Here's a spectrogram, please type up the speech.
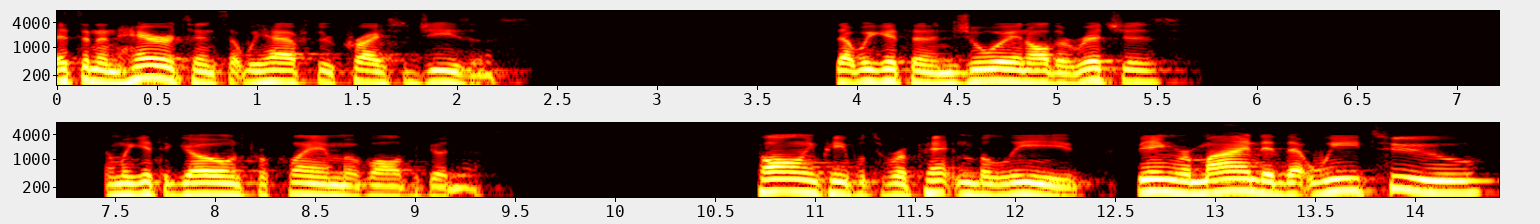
It's an inheritance that we have through Christ Jesus that we get to enjoy in all the riches, and we get to go and proclaim of all the goodness. Calling people to repent and believe, being reminded that we too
